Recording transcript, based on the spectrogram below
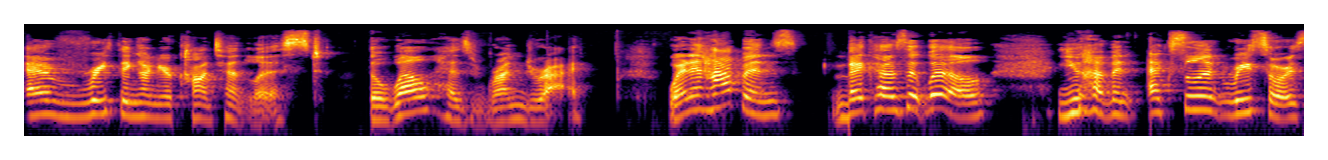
everything on your content list. The well has run dry. When it happens, because it will, you have an excellent resource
